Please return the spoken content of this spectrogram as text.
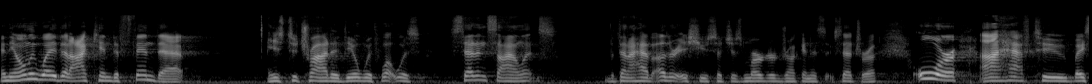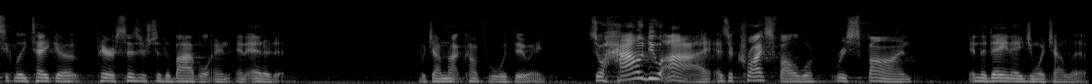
And the only way that I can defend that is to try to deal with what was said in silence but then I have other issues such as murder, drunkenness, etc. Or I have to basically take a pair of scissors to the Bible and, and edit it, which I'm not comfortable with doing. So, how do I, as a Christ follower, respond in the day and age in which I live?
